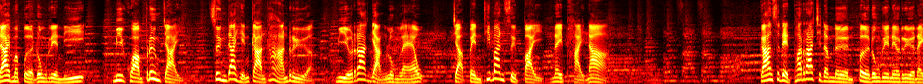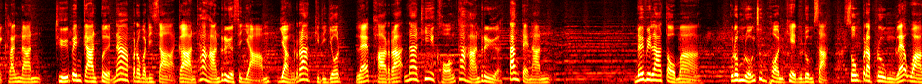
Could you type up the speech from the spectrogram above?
ได้มาเปิดโรงเรียนนี้ มีความปลื้มใจ ซึ่งได้เห็นการทหารเรือมีรากอย่างลงแล้ว จะเป็นที่บ้านสืบไปในภายหน้า การเสด็จพระราชดำเนินเปิดโรงเรียนในเรือในครั้งนั้น ถือเป็นการเปิดหน้าประวัติศาสตร์การทหารเรือสยามอย่างรากกิตยศ และภาระหน้าที่ของทหารเรือตั้งแต่นั้น ในเวลาต่อมากรมหลวงชุมพรเขตอุดมศักดิ์ทรงปรับปรุงและวาง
